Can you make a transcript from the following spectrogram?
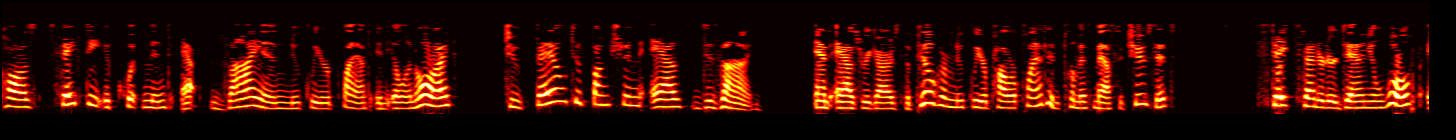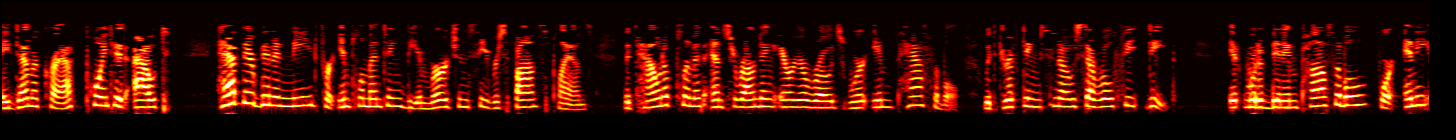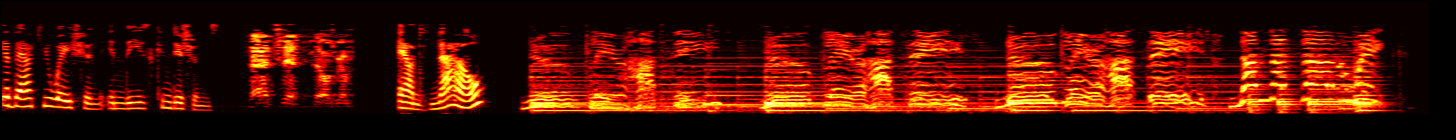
caused safety equipment at Zion nuclear plant in Illinois to fail to function as designed. And as regards the Pilgrim nuclear power plant in Plymouth, Massachusetts, State Senator Daniel Wolf, a Democrat, pointed out had there been a need for implementing the emergency response plans, the town of Plymouth and surrounding area roads were impassable with drifting snow several feet deep. It would have been impossible for any evacuation in these conditions. That's it, Pilgrim. And now, Nuclear hot seat, nuclear hot seat, nuclear hot seat, none that's out a week.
